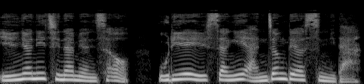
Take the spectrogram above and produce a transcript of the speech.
1년이 지나면서 우리의 일상이 안정되었습니다.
